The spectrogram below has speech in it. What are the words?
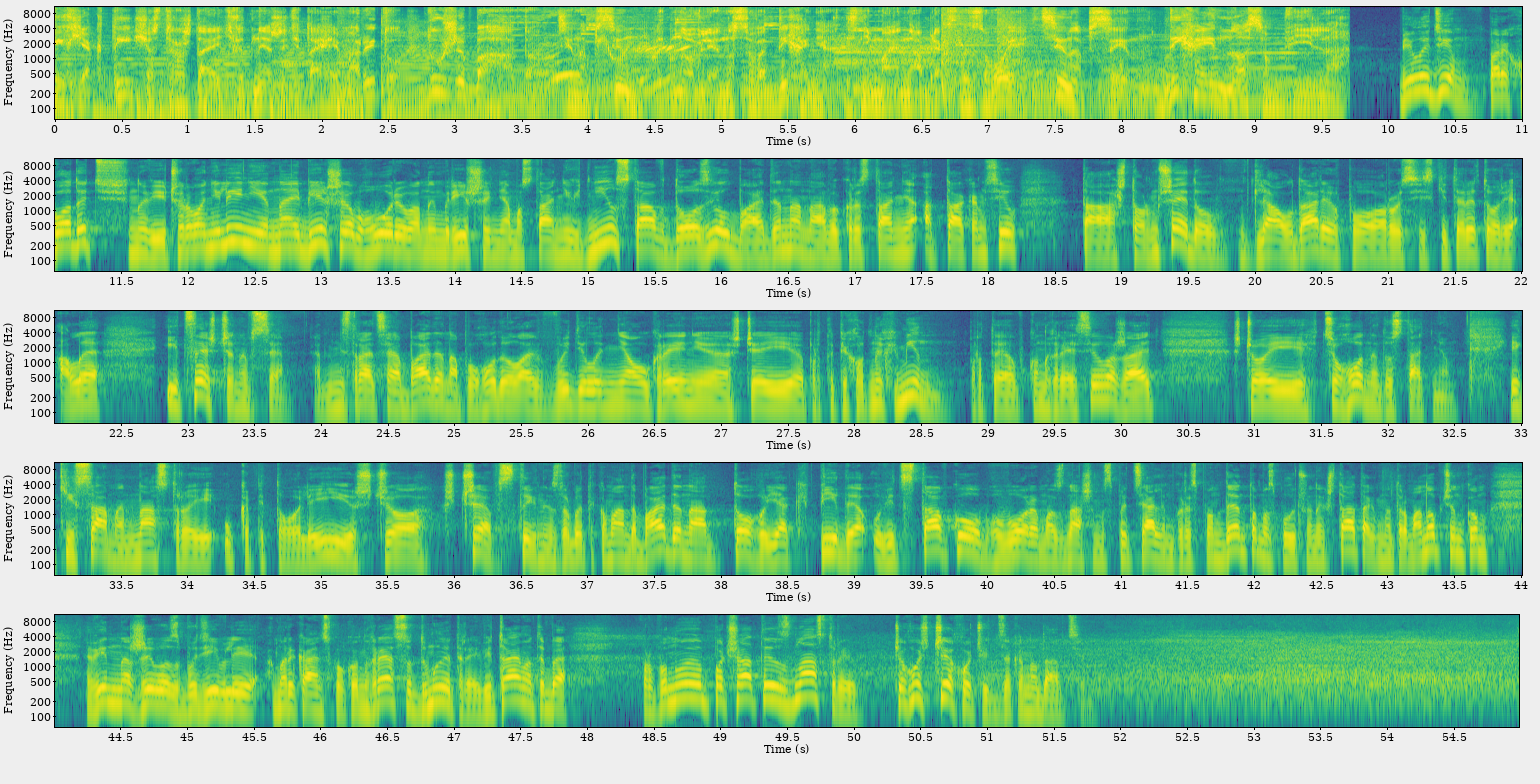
таких як ти, що страждають від нежиті та геймариту, дуже багато. Синапсин відновлює носове дихання, знімає набряк слизової. Синапсин Дихай носом вільно. Білий дім переходить нові червоні лінії. Найбільше обговорюваним рішенням останніх днів став дозвіл Байдена на використання атакамсів та штормшейдов для ударів по російській території. Але і це ще не все. Адміністрація Байдена погодила виділення Україні ще й протипіхотних мін. Проте в Конгресі вважають, що і цього недостатньо. Які саме настрої у Капітолії, що ще встигне зробити команда Байдена того, як піде у відставку, обговоримо з нашим спеціальним кореспондентом у Сполучених Штатах Дмитром Анопченком. Він наживо з будівлі американського конгресу. Дмитре, вітаємо тебе. Пропоную почати з настроїв. Чого ще хочуть законодавці?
